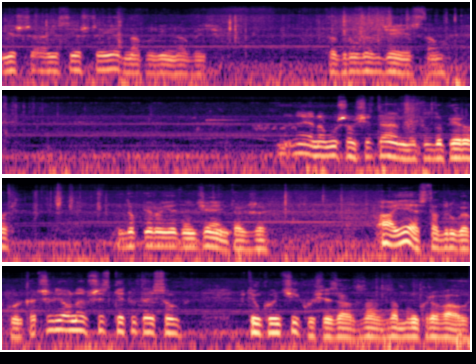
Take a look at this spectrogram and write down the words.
Jeszcze, a jest jeszcze jedna powinna być. Ta druga gdzie jest tam? No nie, no muszą się ten, bo to dopiero dopiero jeden dzień, także a jest ta druga kurka, czyli one wszystkie tutaj są w tym kąciku się za, za, zabunkrowały.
